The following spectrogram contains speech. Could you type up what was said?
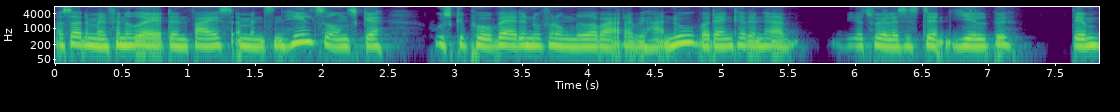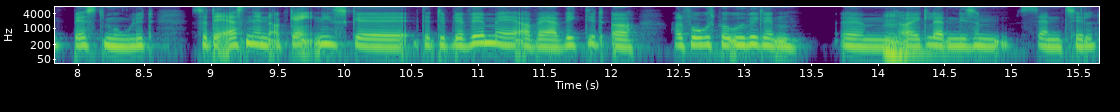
Og så er det, man finder ud af, at den faktisk, at man sådan hele tiden skal huske på, hvad er det nu for nogle medarbejdere, vi har nu? Hvordan kan den her virtuelle assistent hjælpe dem bedst muligt? Så det er sådan en organisk, øh, det, det bliver ved med at være vigtigt at holde fokus på at udvikle den, øhm, mm. og ikke lade den ligesom sande til.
